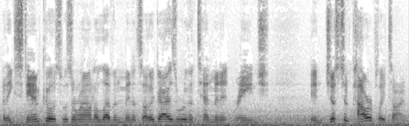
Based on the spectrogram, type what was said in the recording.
I think Stamkos was around 11 minutes. Other guys were in the 10 minute range in just in power play time.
